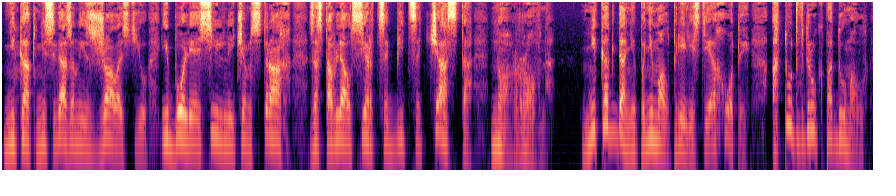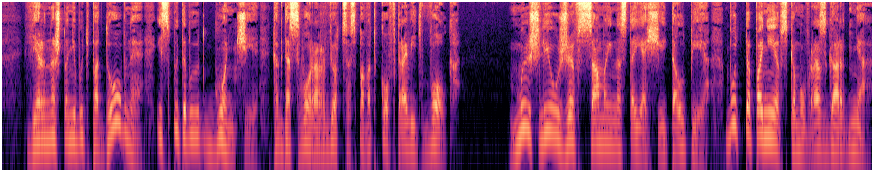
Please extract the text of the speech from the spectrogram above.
никак не связанный с жалостью и более сильный, чем страх, заставлял сердце биться часто, но ровно. Никогда не понимал прелести охоты, а тут вдруг подумал — Верно, что-нибудь подобное испытывают гончие, когда свора рвется с поводков травить волка. Мы шли уже в самой настоящей толпе, будто по Невскому в разгар дня.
